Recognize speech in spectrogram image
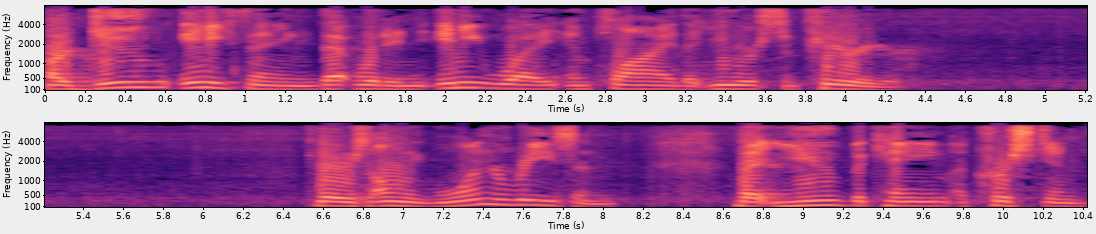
or do anything that would in any way imply that you are superior. There's only one reason that you became a Christian,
